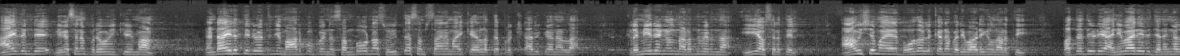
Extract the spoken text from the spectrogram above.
ആയതിന്റെ വികസനം പുരോഗമിക്കുകയുമാണ്. രണ്ടായിരത്തി ഇരുപത്തിയഞ്ച് മാർച്ച് മുപ്പതിന് സമ്പൂർണ സുയുക്ത സംസ്ഥാനമായി കേരളത്തെ പ്രഖ്യാപിക്കാനുള്ള ക്രമീകരണങ്ങൾ നടന്നുവരുന്ന ഈ അവസരത്തിൽ ആവശ്യമായ ബോധവൽക്കരണ പരിപാടികൾ നടത്തി പദ്ധതിയുടെ അനിവാര്യത ജനങ്ങൾ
